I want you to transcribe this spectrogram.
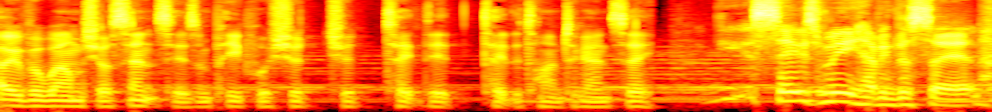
overwhelms your senses, and people should should take the take the time to go and see. It saves me having to say it. I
